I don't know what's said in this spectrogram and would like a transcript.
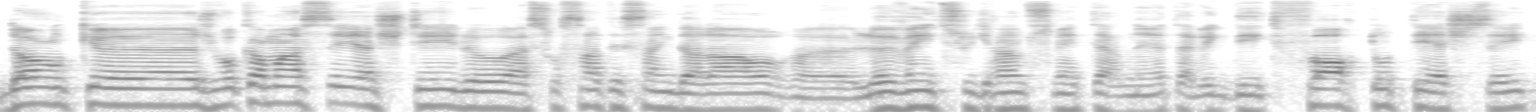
Donc, euh, je vais commencer à acheter là, à 65$ euh, le 28 grammes sur Internet avec des forts taux de THC.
